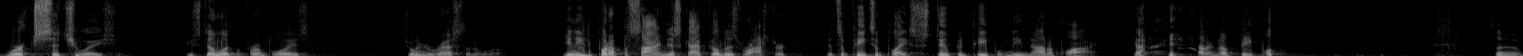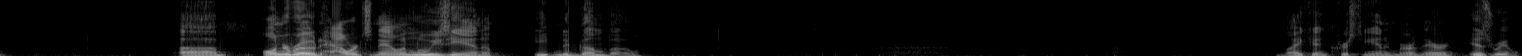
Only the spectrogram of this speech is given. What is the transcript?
Work situation. You still looking for employees? Join the rest of the world. You need to put up a sign. This guy filled his roster. It's a pizza place. Stupid people need not apply. Got, got enough people? So, um, on the road, Howard's now in Louisiana eating the gumbo. Micah and Christiana Miller, they're in Israel?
